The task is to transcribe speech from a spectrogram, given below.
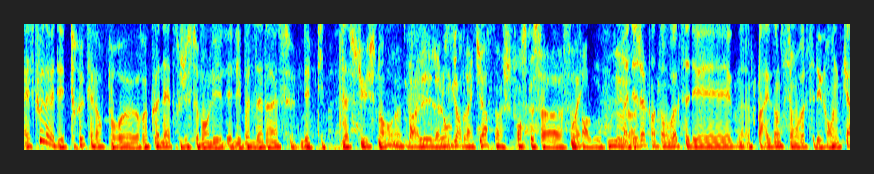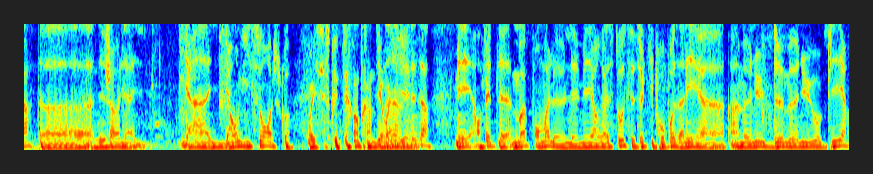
est-ce que vous avez des trucs alors pour euh, reconnaître justement les, les- les bonnes adresses, des petites astuces, non Bah, les- la longueur de la carte, hein, je pense que ça, ça Ouais. parle beaucoup. Déjà. Bah déjà quand on voit que c'est des par exemple si on voit que c'est des grandes cartes euh, déjà il y a il y a, il y a Anguille sous roche quoi. Oui, c'est ce que tu es en train de dire, Non, Olivier. c'est ça. Mais en fait le- moi pour moi le- les meilleurs restos c'est ceux qui proposent aller euh, un menu, deux menus au pire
